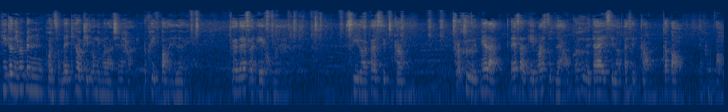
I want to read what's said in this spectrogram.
ทีนี้ตัวนี้มันเป็นผลสำเร็จที่เราคิดตรงนี้มาแล้วใช่ไหมคะเราคิดต่อได้เลย ก็ได้สาร A ออกมา 480 กรัม ก็คือเนี่ยแหละ ได้สาร A มากสุดแล้ว ก็คือได้ 480 กรัม ก็ตอบเป็นคำตอบ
